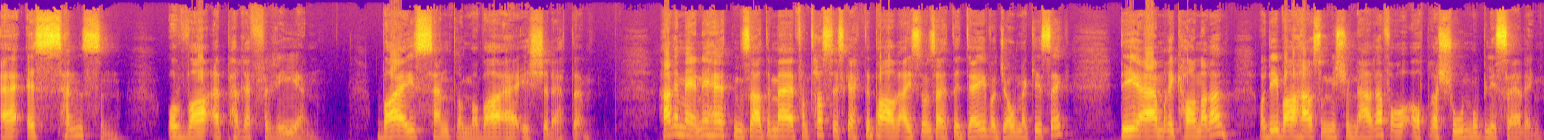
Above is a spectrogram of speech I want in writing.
er essensen, og hva er periferien? Hva er i sentrum, og hva er ikke dette? Her i menigheten så hadde vi et fantastisk ektepar en stund som heter Dave og Joe McKissick. De er amerikanere. Og de var her som misjonærer for Operasjon mobilisering.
